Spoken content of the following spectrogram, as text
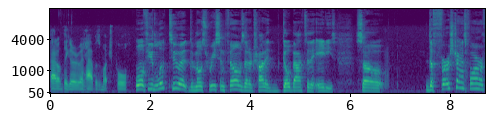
I don't think it would have as much pull. Well, if you look to it, the most recent films that are trying to go back to the '80s, so the first Transformer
